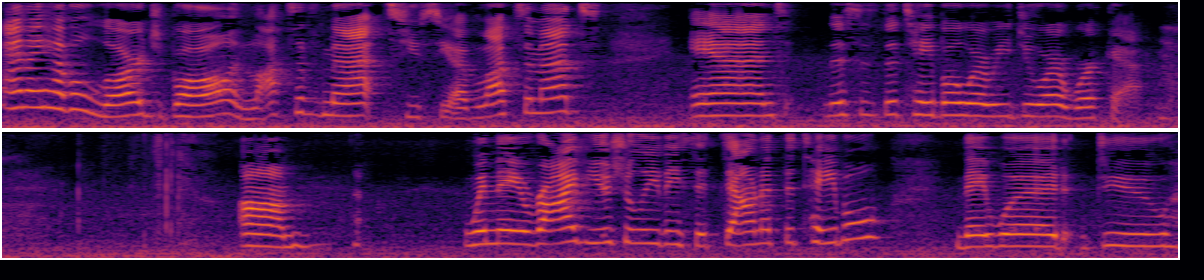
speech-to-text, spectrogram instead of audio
And I have a large ball and lots of mats. You see I have lots of mats. And this is the table where we do our work at. Um, when they arrive, usually they sit down at the table. They would do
